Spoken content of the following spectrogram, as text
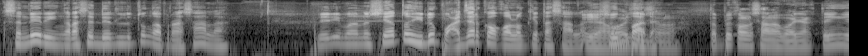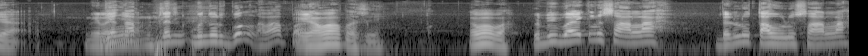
sendiri ngerasa diri lu tuh nggak pernah salah. Jadi manusia tuh hidup wajar kok kalau kita salah. Iya, Sumpah wajar dah. salah. Tapi kalau salah banyak tinggi ya Ya nilainya. nggak- dan menurut gua nggak apa-apa. Ya apa-apa sih. Gak apa-apa. Lebih baik lu salah dan lu tahu lu salah.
